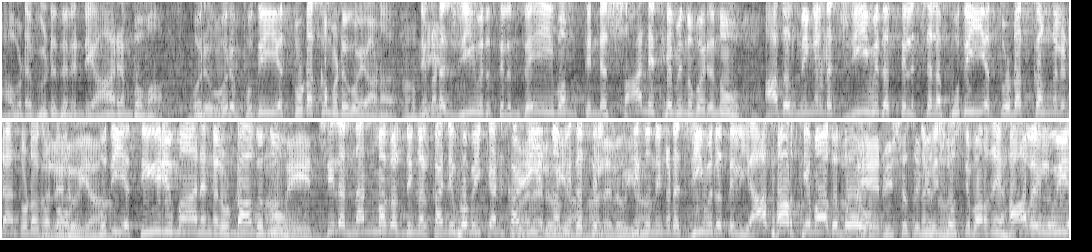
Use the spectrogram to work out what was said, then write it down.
അവിടെ വിടുതലിന്റെ ആരംഭമാ. ഒരു ഒരു പുതിയ തുടക്കമിടുകയാണ്. നിങ്ങളുടെ ജീവിതത്തിൽ ദൈവത്തിന്റെ സാന്നിധ്യം എന്ന് വരുന്നു. അത് നിങ്ങളുടെ ജീവിതത്തിൽ ചില പുതിയ തുടക്കങ്ങൾ ഇടാൻ തുടങ്ങുന്നു. പുതിയ തീരുമാനങ്ങൾ ഉണ്ടാകുന്നു. ചില നന്മകൾ നിങ്ങൾക്ക് അനുഭവിക്കാൻ കഴിയുന്ന വിധത്തിൽ ഇന്ന് നിങ്ങളുടെ ജീവിതത്തിൽ യാഥാർത്ഥ്യമാകുന്നു. വിശ്വസിച്ച് പറഞ്ഞേ ഹാലൂയ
